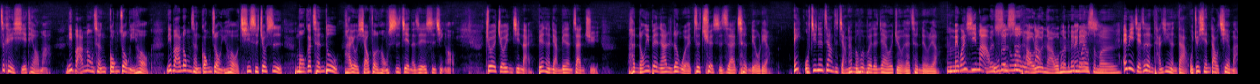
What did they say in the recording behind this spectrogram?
这可以协调嘛？你把它弄成公众以后，你把它弄成公众以后，其实就是某个程度还有小粉红事件的这些事情哦，就会揪引进来，变成两边的战局，很容易被人家认为这确实是在蹭流量。哎，我今天这样子讲，他们会不会人家也会觉得我在蹭流量？没关系嘛，无论如何讨论啊，我们没没有什么。艾米姐这个人弹性很大，我就先道歉嘛，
